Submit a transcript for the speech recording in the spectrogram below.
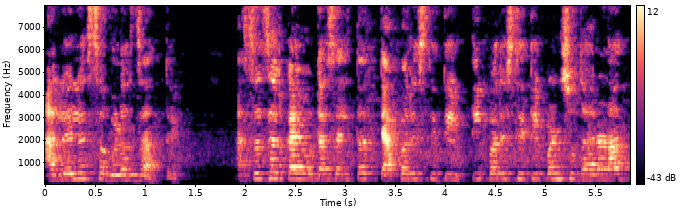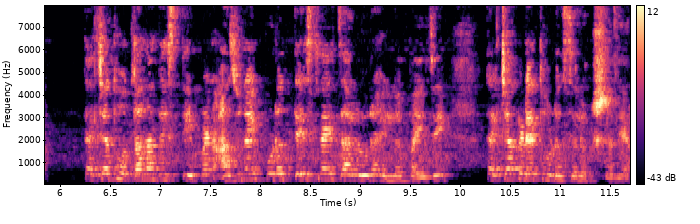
आलेलं सगळं जातंय. असं जर काय होत असेल तर त्या परिस्थिती ती परिस्थिती पण सुधारणा त्याच्यात होताना दिसते पण अजूनही पुढं तेच नाही चालू राहिलं पाहिजे. त्याच्याकडे थोडंसं लक्ष द्या.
